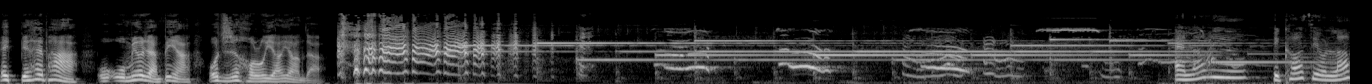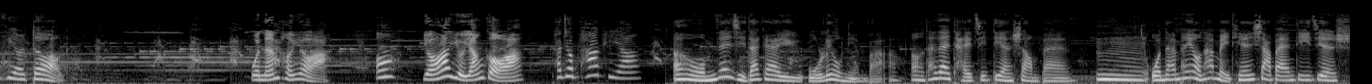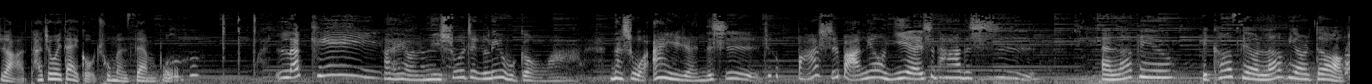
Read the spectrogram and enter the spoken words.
哎，别害怕，我我没有染病啊，我只是喉咙痒痒的。I love you because you love your dog。我男朋友啊，哦，有啊，有养狗啊，他叫 Puppy 啊。哦，我们在一起大概五六年吧。哦，他在台积电上班。嗯，我男朋友他每天下班第一件事啊，他就会带狗出门散步。Lucky，哎呦，你说这个遛狗啊，那是我爱人的事；这个把屎把尿也是他的事。I love you because you love your dog.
